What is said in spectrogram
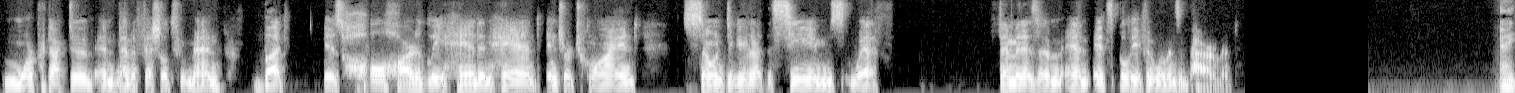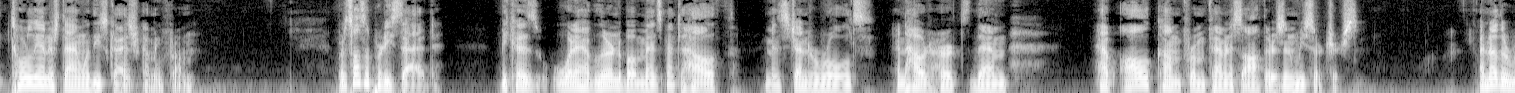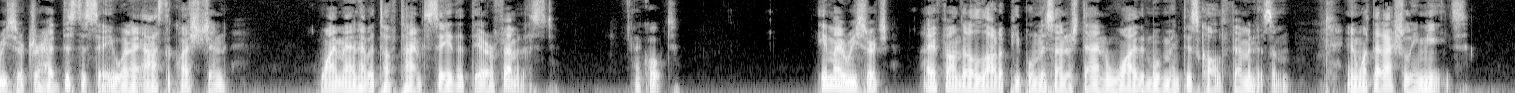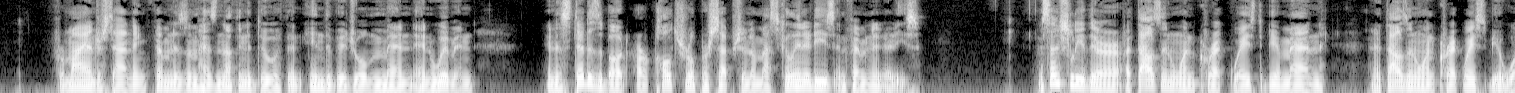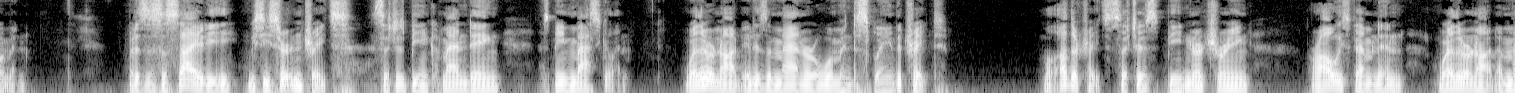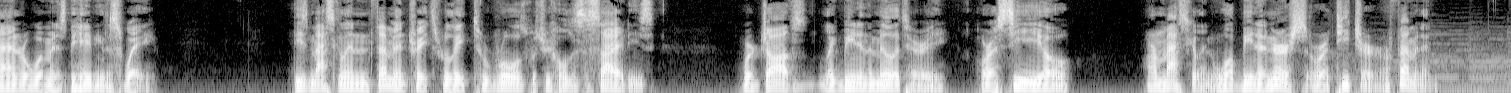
more productive and beneficial to men but is wholeheartedly hand in hand intertwined sewn together at the seams with feminism and its belief in women's empowerment I totally understand where these guys are coming from. But it's also pretty sad because what I have learned about men's mental health, men's gender roles, and how it hurts them have all come from feminist authors and researchers. Another researcher had this to say when I asked the question, why men have a tough time to say that they are feminist. I quote, In my research, I have found that a lot of people misunderstand why the movement is called feminism and what that actually means. From my understanding, feminism has nothing to do with an individual men and women, and instead is about our cultural perception of masculinities and femininities. Essentially, there are a thousand and one correct ways to be a man and a thousand and one correct ways to be a woman. But as a society, we see certain traits, such as being commanding, as being masculine, whether or not it is a man or a woman displaying the trait. While other traits, such as being nurturing, are always feminine, whether or not a man or a woman is behaving this way. These masculine and feminine traits relate to roles which we hold in societies, where jobs like being in the military or a CEO are masculine, while being a nurse or a teacher are feminine,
